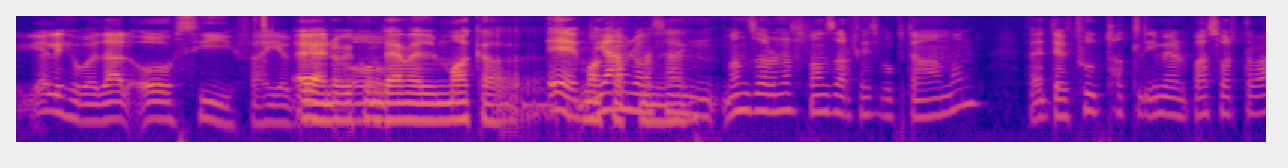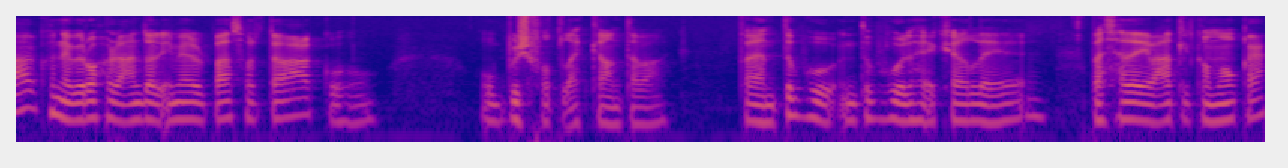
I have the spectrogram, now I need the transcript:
يلي هو بدال O C فهي إيه إنه بيكون. دائما ماكا إيه بيعملوا مثلا. منظره نفس منظر فيسبوك تماما فأنت بتفوت بتحط الإيميل وال password تبعك هن بيروحوا لعنده الإيميل وال password تبعك و... وبيشفط ال account تبعك فانتبهوا انتبهوا لهيك شغلة بس حدا يبعث لكم موقع.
